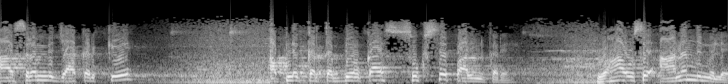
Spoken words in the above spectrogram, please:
आश्रम में जाकर के अपने कर्तव्यों का सुख से पालन करे। वहाँ उसे आनंद मिले,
